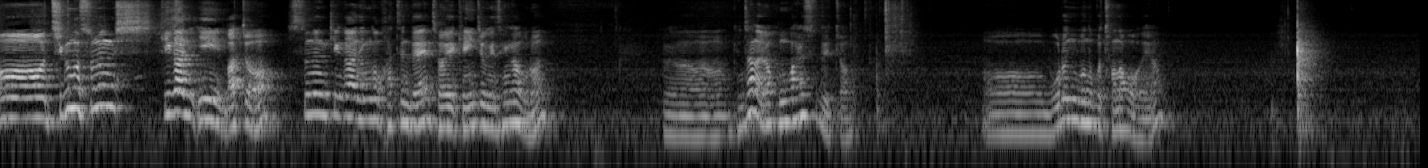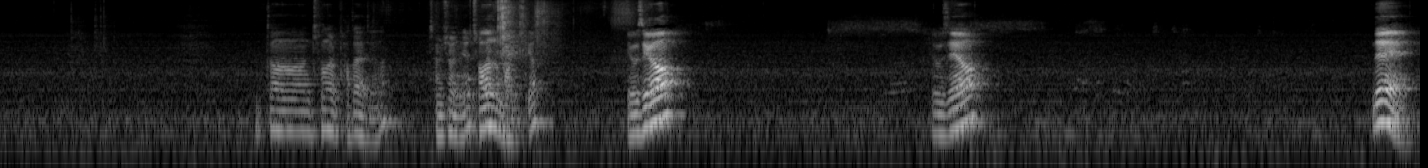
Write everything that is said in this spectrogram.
어 지금은 수능 기간이 맞죠? 수능 기간인 것 같은데 저의 개인적인 생각으론 어, 괜찮아요 공부할 수도 있죠 어 모르는 번호가 전화가 오네요 일단 전화를 받아야 되나? 잠시만요 전화 좀 받을게요 여보세요? 여보세요? 네.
